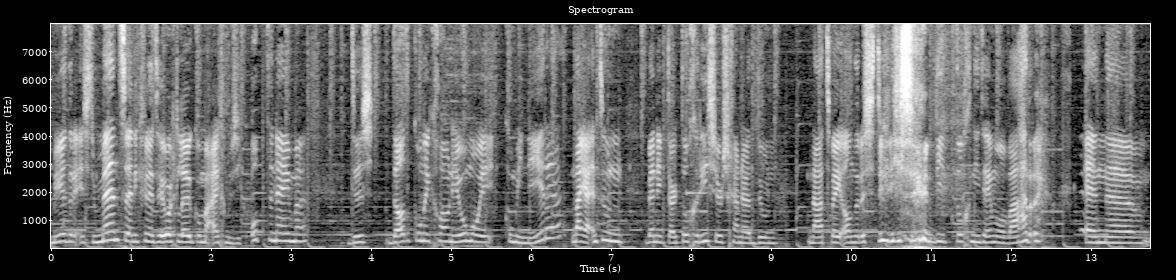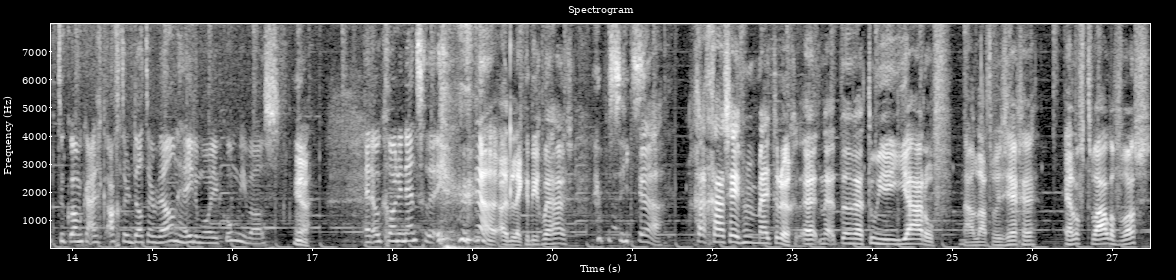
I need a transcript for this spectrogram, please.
meerdere instrumenten. En ik vind het heel erg leuk om mijn eigen muziek op te nemen. Dus dat kon ik gewoon heel mooi combineren. Nou ja, en toen ben ik daar toch research gaan doen. Na twee andere studies die toch niet helemaal waren. En ehm, toen kwam ik er eigenlijk achter dat er wel een hele mooie combi was. Ja. En ook gewoon in Enschede. Ja, lekker dicht bij huis. Precies. Ja. Ga, ga eens even met mij terug. Eh, na- na- toen je een jaar of, nou laten we zeggen, 11, 12 was.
